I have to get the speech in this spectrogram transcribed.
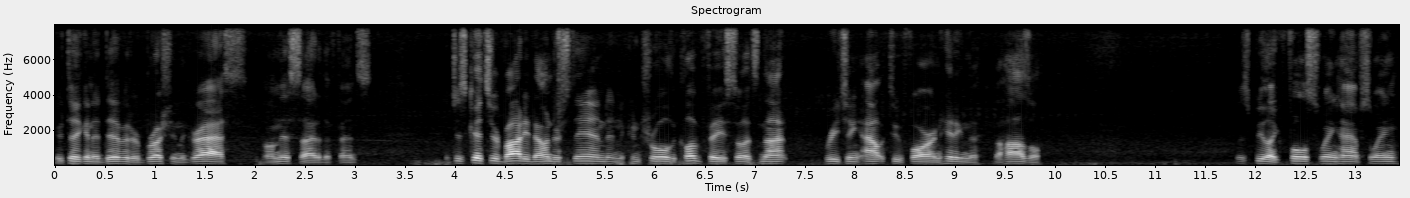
you're taking a divot or brushing the grass on this side of the fence. It just gets your body to understand and to control the club face so it's not reaching out too far and hitting the, the hosel. Just be like full swing, half swing.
